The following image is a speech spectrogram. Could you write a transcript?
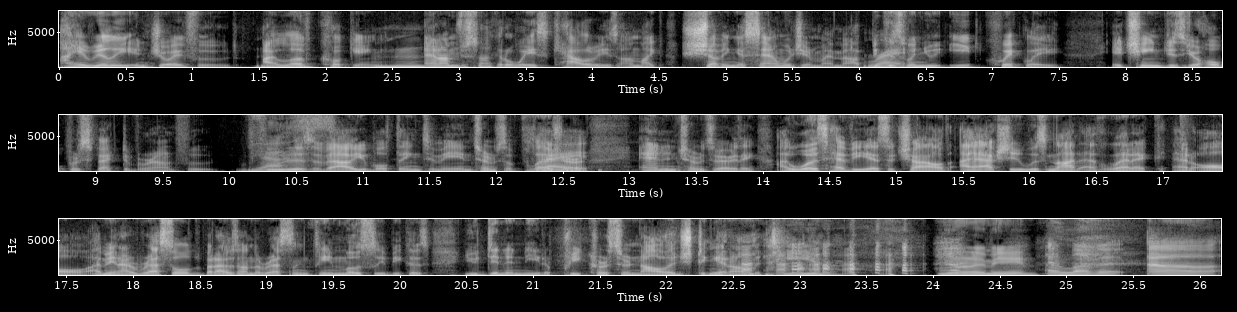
I really enjoy food. I Mm-hmm. love cooking, and I'm just not going to waste calories on like shoving a sandwich in my mouth because Right. when you eat quickly, it changes your whole perspective around food. Food is a valuable thing to me in terms of pleasure Right. and in terms of everything. I was heavy as a child. I actually was not athletic at all. I mean, I wrestled, but I was on the wrestling team mostly because you didn't need a precursor knowledge to get on the team. you know what I mean? I love it. Uh,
